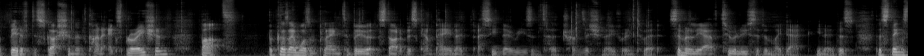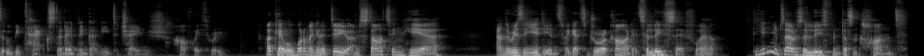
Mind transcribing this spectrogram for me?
a bit of discussion and kind of exploration, but because I wasn't playing Taboo at the start of this campaign, I, I, see no reason to transition over into it. Similarly, I have two elusive in my deck. You know, there's there's things that would be taxed. I don't think I need to change halfway through. Okay, well, what am I going to do? I'm starting here, and there is a Yithian, so I get to draw a card. It's elusive. Wow. The Yithian Observer is elusive and doesn't hunt.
